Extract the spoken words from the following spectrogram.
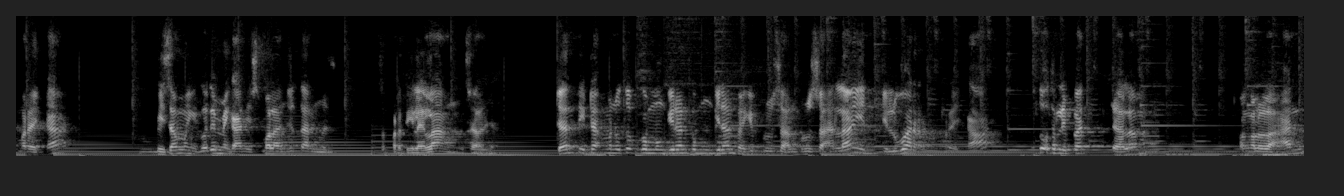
mereka bisa mengikuti mekanisme lanjutan seperti lelang misalnya. Dan tidak menutup kemungkinan-kemungkinan bagi perusahaan-perusahaan lain di luar mereka untuk terlibat dalam pengelolaan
